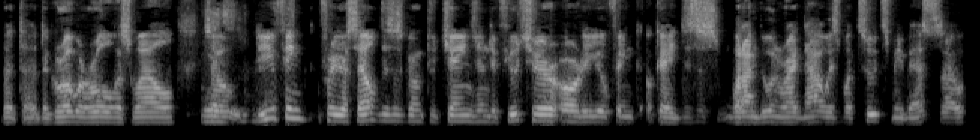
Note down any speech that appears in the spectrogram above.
but uh, the grower role as well. Yes. So, do you think for yourself this is going to change in the future, or do you think, okay, this is what I'm doing right now is what suits me best? So,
